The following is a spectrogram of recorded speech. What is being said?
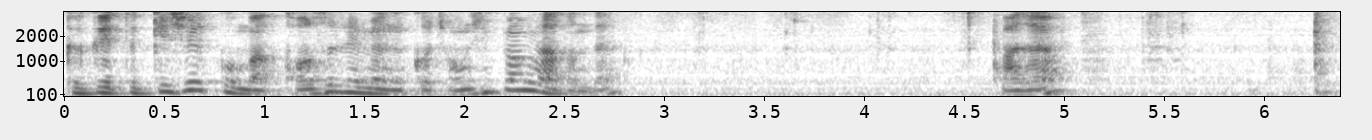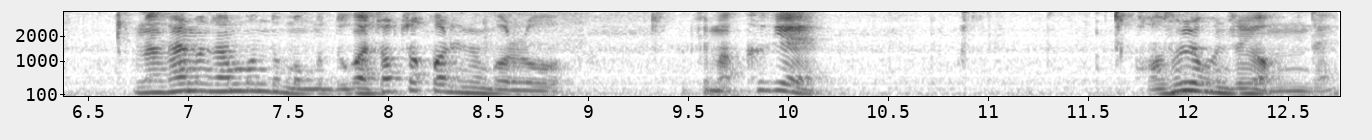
그게 듣기 싫고 막 거슬리면 그 정신병이 나던데 맞아요? 난 살면서 한 번도 뭔가 누가 쩝쩝거리는 걸로 이렇게 막 크게 거슬려 본 적이 없는데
